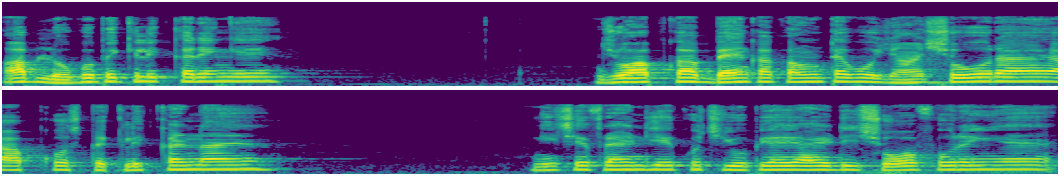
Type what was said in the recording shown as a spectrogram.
आप लोगों पे क्लिक करेंगे। जो आपका बैंक अकाउंट है, वो यहाँ शो हो रहा है, आपको उस पर क्लिक करना है। नीचे फ्रेंड ये कुछ यू पी शो ऑफ़ हो रही हैं।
